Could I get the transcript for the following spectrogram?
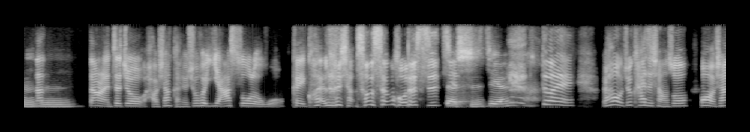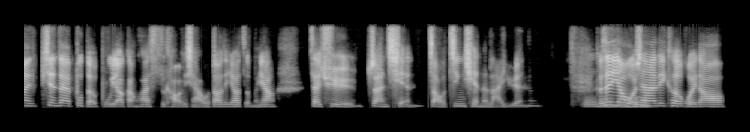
那当然，这就好像感觉就会压缩了我可以快乐 享受生活的时间。时间，对。然后我就开始想说，我好像现在不得不要赶快思考一下，我到底要怎么样再去赚钱，找金钱的来源呢？可是要我现在立刻回到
